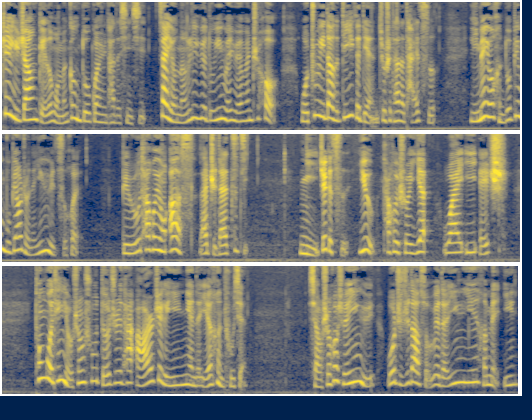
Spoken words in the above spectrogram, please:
这一章给了我们更多关于他的信息。在有能力阅读英文原文之后，我注意到的第一个点就是他的台词，里面有很多并不标准的英语词汇，比如他会用 us 来指代自己，你这个词 you 他会说 ye y e h。通过听有声书得知，他 r 这个音念的也很凸显。小时候学英语，我只知道所谓的英音和美音。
